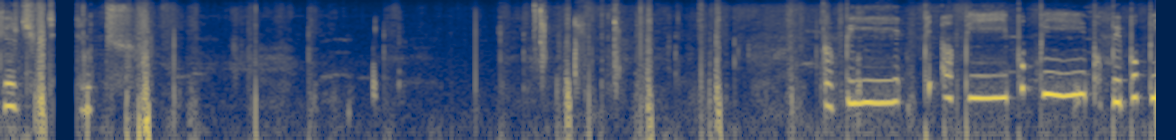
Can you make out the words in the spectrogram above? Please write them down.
Gerçekten. Api, api, popi, popi, popi,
